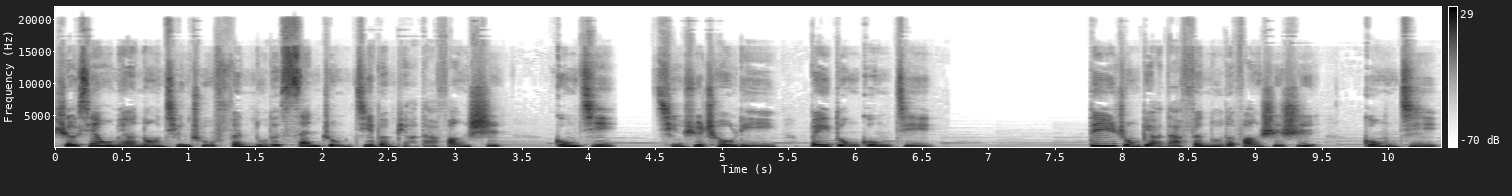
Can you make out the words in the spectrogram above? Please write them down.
首先，我们要弄清楚愤怒的三种基本表达方式：攻击、情绪抽离、被动攻击。第一种表达愤怒的方式是攻击，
